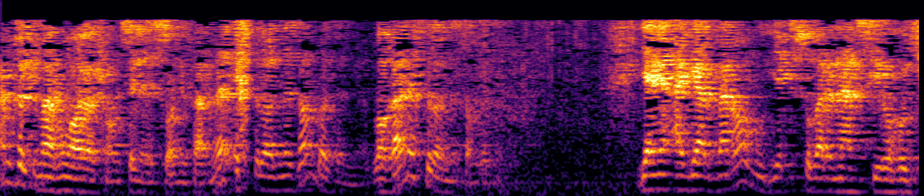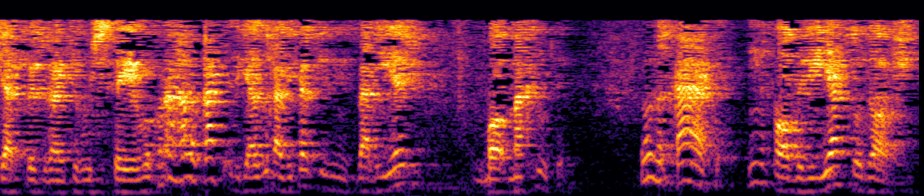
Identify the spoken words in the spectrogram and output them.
همینطور که مرحوم آقای شما سین اسلامی فرمه اختلال نظام لازم میاد واقعا اختلال نظام لازم یعنی اگر بنا بود یک صبر نفسی رو حجت بدونن که روش سیر بکنن همون قطع دیگه از قضیه چیزی نیست. بقیهش با مخلوطه. اون قطع این قابلیت رو داشت.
